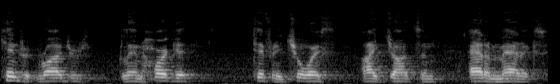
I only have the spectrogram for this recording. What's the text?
Kendrick Rogers, Glenn Hargett, Tiffany Choice, Ike Johnson, Adam Maddox.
